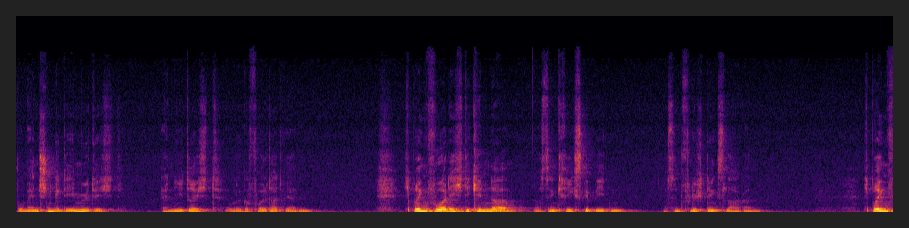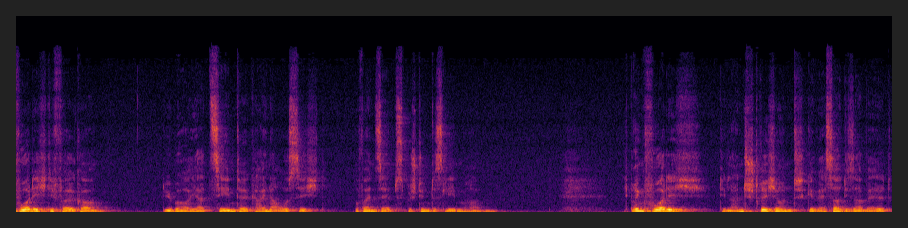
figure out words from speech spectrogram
wo Menschen gedemütigt, erniedrigt oder gefoltert werden. Ich bringe vor dich die Kinder aus den Kriegsgebieten, aus den Flüchtlingslagern. Ich bringe vor dich die Völker, die über Jahrzehnte keine Aussicht auf ein selbstbestimmtes Leben haben. Ich bringe vor dich die Landstriche und Gewässer dieser Welt,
